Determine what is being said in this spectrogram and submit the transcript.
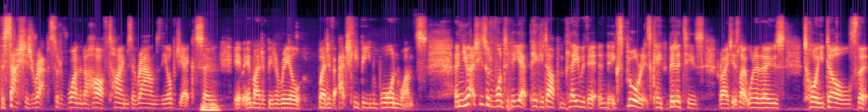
the sash is wrapped sort of one and a half times around the object, so mm-hmm. it, it might have been a real might have actually been worn once. And you actually sort of want to, yeah, pick it up and play with it and explore its capabilities, right? It's like one of those toy dolls that,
